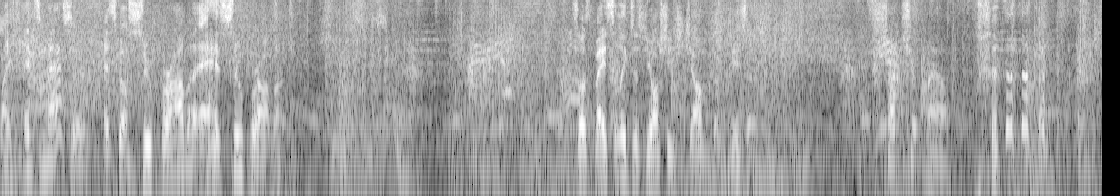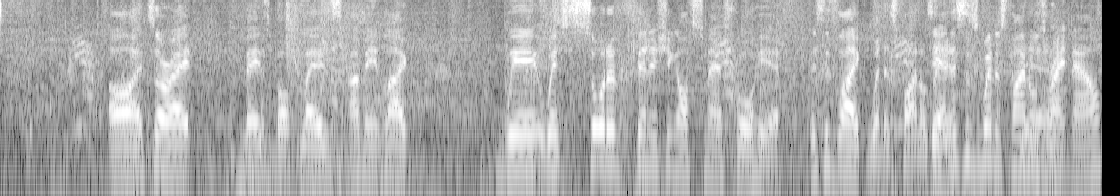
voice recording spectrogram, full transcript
like. It's massive. It's got super armor. It has super armor. So it's basically just Yoshi's jump, but better. Shut your mouth. oh, it's alright. Maze bot plays. I mean, like, we're we're sort of finishing off Smash 4 here. This is like Winners finals. I Yeah, this is winners finals Yeah. right now.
